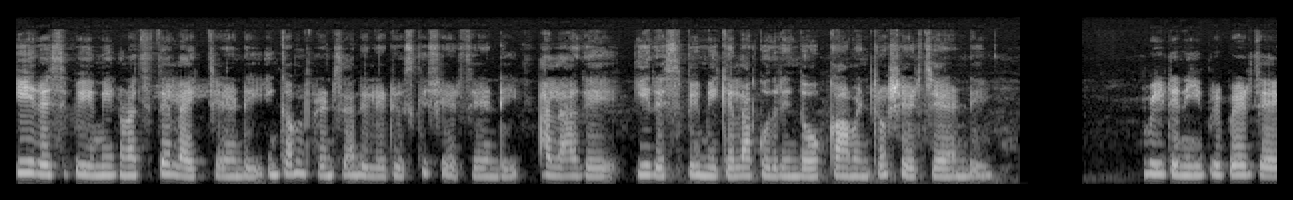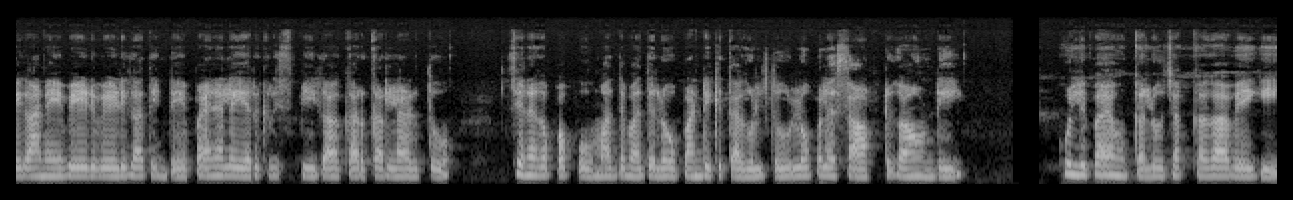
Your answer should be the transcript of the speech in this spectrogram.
ఈ రెసిపీ మీకు నచ్చితే లైక్ చేయండి ఇంకా మీ ఫ్రెండ్స్ అండ్ రిలేటివ్స్కి షేర్ చేయండి. అలాగే ఈ రెసిపీ మీకు ఎలా కుదిరిందో కామెంట్లో షేర్ చేయండి. వీటిని ప్రిపేర్ చేయగానే వేడి వేడిగా తింటే పైన లేయర్ క్రిస్పీగా కరకరలాడుతూ శనగపప్పు మధ్య మధ్యలో పండికి తగులుతూ లోపల సాఫ్ట్గా ఉండి ఉల్లిపాయ ముక్కలు చక్కగా వేగి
